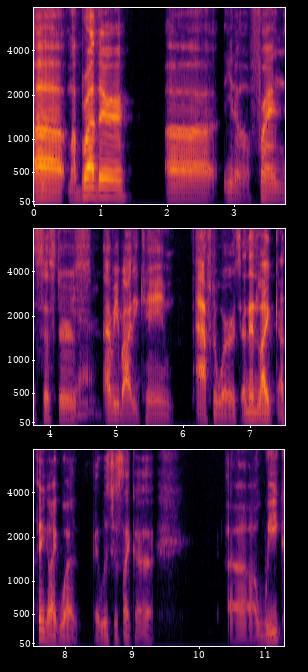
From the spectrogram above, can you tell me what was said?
Uh my brother, uh, you know, friends, sisters, Yeah. everybody came afterwards. And then like I think like what? It was just like a a week.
